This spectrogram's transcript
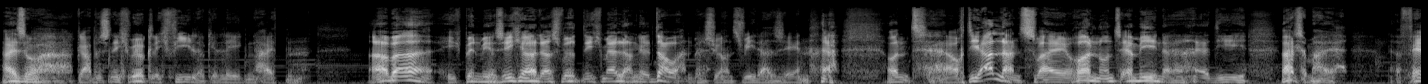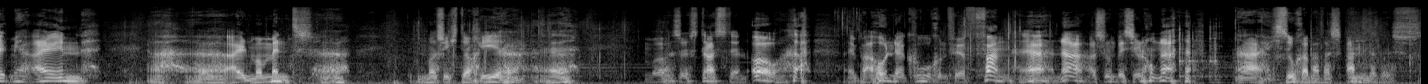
Also gab es nicht wirklich viele Gelegenheiten. Aber ich bin mir sicher, das wird nicht mehr lange dauern, bis wir uns wiedersehen. Und auch die anderen zwei, Ron und Hermine, die. Warte mal, da fällt mir ein. Ja, äh, einen Moment. Den muss ich doch hier. Äh, was ist das denn? Oh, ein paar Hundekuchen für Fang. Na, hast du ein bisschen Hunger? Ah, ich suche aber was anderes.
